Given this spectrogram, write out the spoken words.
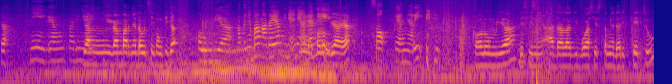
Ya, nih yang tadinya yang gambarnya daun singkong tiga. Columbia katanya bang ada yang ini ini ada nih. Columbia ya. sok yang nyari. Columbia di sini ada lagi buah sistemnya dari K2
